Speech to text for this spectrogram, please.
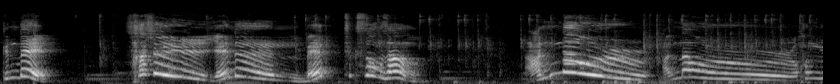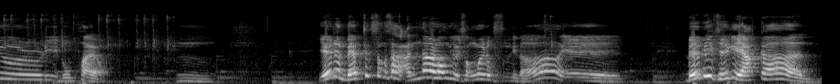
근데 사실 얘는 맵 특성상 안 나올 안 나올 확률이 높아요. 음. 얘는 맵 특성상 안 나올 확률 정말 높습니다. 예. 맵이 되게 약간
